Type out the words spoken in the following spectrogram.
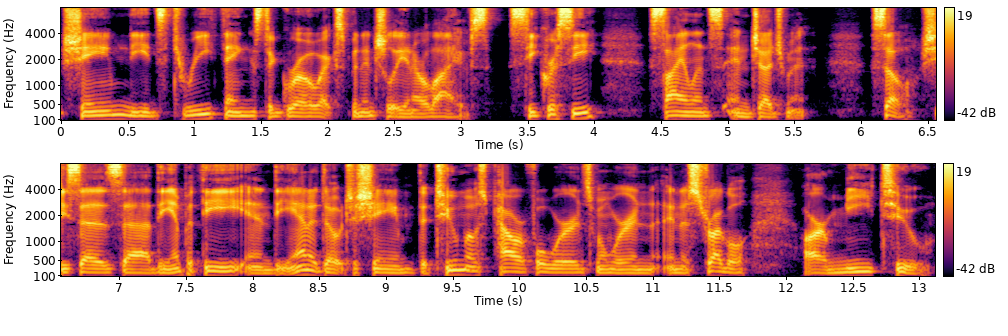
shame needs three things to grow exponentially in our lives secrecy, silence, and judgment. So she says uh, the empathy and the antidote to shame, the two most powerful words when we're in, in a struggle, are me too.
